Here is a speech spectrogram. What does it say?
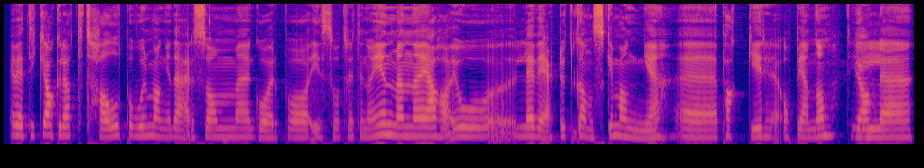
Jeg vet ikke akkurat tall på hvor mange det er som eh, går på isotretinoin, men eh, jeg har jo levert ut ganske mange eh, pakker opp igjennom til ja.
